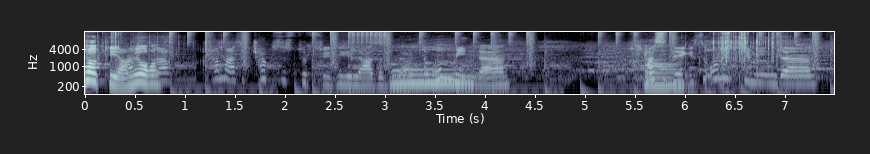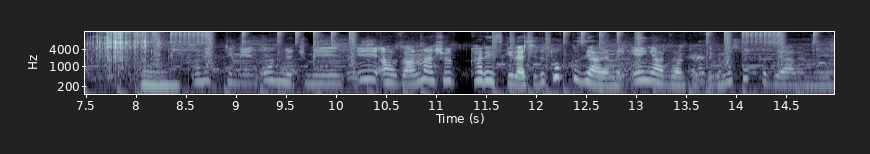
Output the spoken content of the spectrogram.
Choki ham yo'q. Bular Hammasi choksiz tursiy deyiladi bularda Hmm. 10 mingdan. Ha. Pastidagisi 12 mingdan. Hı. 12 ming, 13 ming. Eng arzoni mana shu koreyskiylar ichida 9,5 ming. Eng arzon turligimiz 9,5 ming.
